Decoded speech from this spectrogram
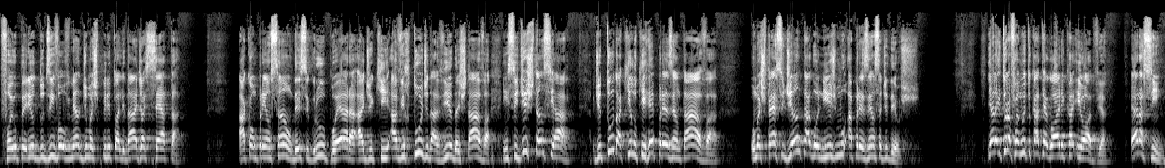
Foi o período do desenvolvimento de uma espiritualidade asceta. A compreensão desse grupo era a de que a virtude da vida estava em se distanciar de tudo aquilo que representava uma espécie de antagonismo à presença de Deus. E a leitura foi muito categórica e óbvia. Era assim:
